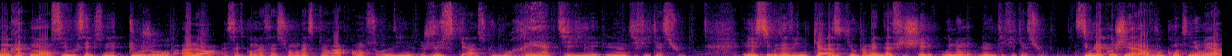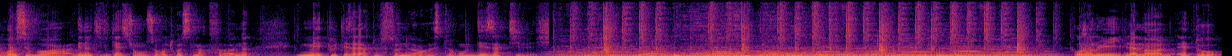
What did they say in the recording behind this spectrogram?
Concrètement, si vous sélectionnez toujours, alors cette conversation restera en sourdine jusqu'à ce que vous réactiviez les notifications. Et ici, vous avez une case qui vous permet d'afficher ou non les notifications. Si vous la cochez, alors vous continuerez à recevoir des notifications sur votre smartphone, mais toutes les alertes sonores resteront désactivées. Aujourd'hui, la mode est au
